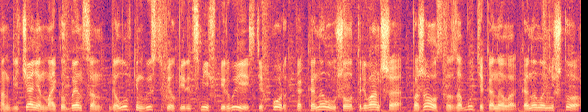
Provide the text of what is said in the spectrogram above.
англичанин Майкл Бенсон. Головкин выступил перед СМИ впервые с тех пор, как Канело ушел от реванша. Пожалуйста, забудьте Канело, Канело ничто.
